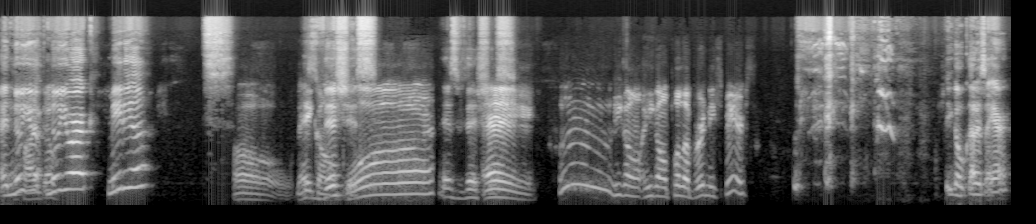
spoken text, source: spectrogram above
And New York. New York media, Oh, they It's go vicious. Boy. is vicious. Hey, he gonna he gonna pull up Britney Spears. He gonna cut his hair.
